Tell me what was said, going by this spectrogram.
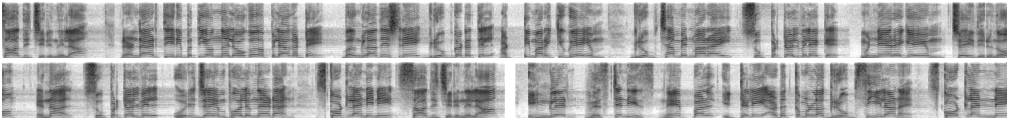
സാധിച്ചിരുന്നില്ല. രണ്ടായിരത്തി ഇരുപത്തിയൊന്ന് ലോകകപ്പിലാകട്ടെ ബംഗ്ലാദേശിനെ ഗ്രൂപ്പ് ഘട്ടത്തിൽ അട്ടിമറിക്കുകയും ഗ്രൂപ്പ് ചാമ്പ്യന്മാരായി സൂപ്പർ ട്വൽവിലേക്ക് മുന്നേറുകയും ചെയ്തിരുന്നു. എന്നാൽ സൂപ്പർ ട്വൽവിൽ ഒരു ജയം പോലും നേടാൻ സ്കോട്ട്ലാൻഡിന് സാധിച്ചിരുന്നില്ല. England West Indies Nepal Italy അടക്കമുള്ള ഗ്രൂപ്പ് സിയിലാണ് സ്കോട്ട്ലാൻഡിനെ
